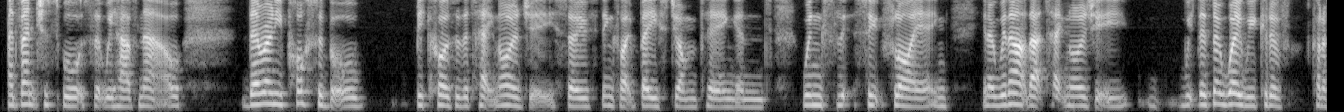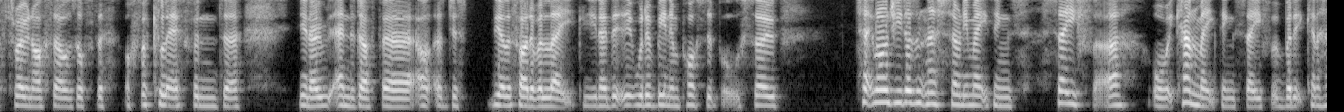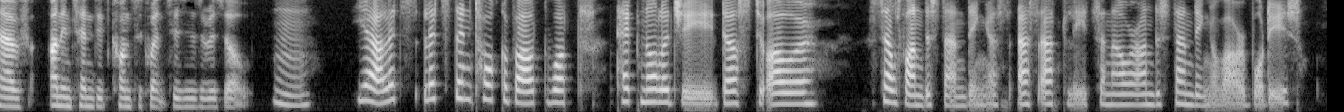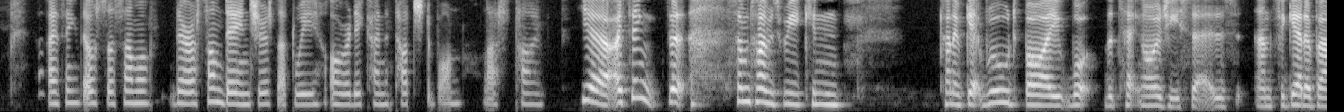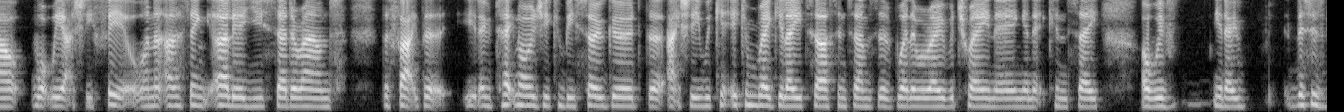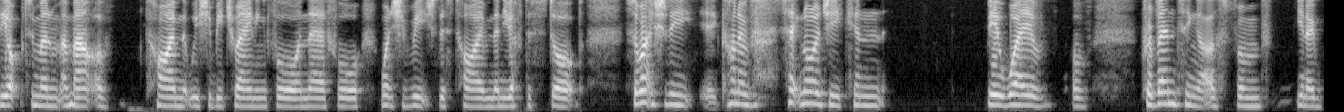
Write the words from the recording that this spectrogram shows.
adventure sports that we have now, they're only possible because of the technology. So things like base jumping and wingsuit flying, you know, without that technology, we, there's no way we could have kind of thrown ourselves off the off a cliff and uh, you know ended up uh, uh, just the other side of a lake. You know, it would have been impossible. So technology doesn't necessarily make things safer, or it can make things safer, but it can have unintended consequences as a result. Hmm. Yeah, let's let's then talk about what technology does to our self-understanding as as athletes and our understanding of our bodies. I think those are some of there are some dangers that we already kind of touched upon last time. Yeah, I think that sometimes we can kind of get ruled by what the technology says and forget about what we actually feel. And I think earlier you said around the fact that, you know, technology can be so good that actually we can, it can regulate us in terms of whether we're overtraining and it can say, oh, we've, you know, this is the optimum amount of time that we should be training for and therefore once you've reached this time then you have to stop so actually it kind of technology can be a way of of preventing us from, you know,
